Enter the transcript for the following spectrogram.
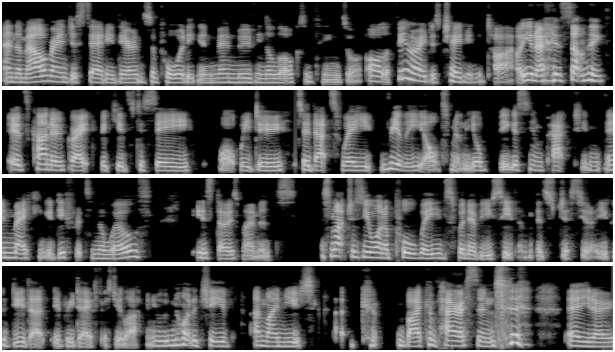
and the male ranger standing there and supporting and men moving the logs and things, or oh, the female ranger's changing the tire. You know, it's something. It's kind of great for kids to see what we do. So that's where you really ultimately your biggest impact in, in making a difference in the world is those moments. As much as you want to pull weeds whenever you see them, it's just, you know, you could do that every day for your life and you would not achieve a minute uh, by comparison to, uh, you know,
